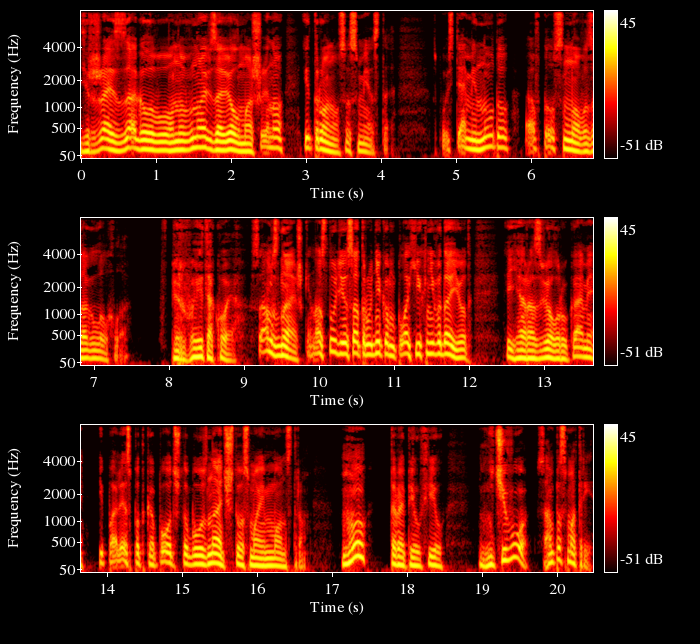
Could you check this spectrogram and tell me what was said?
Держась за голову, он вновь завел машину и тронулся с места. Спустя минуту авто снова заглохло. «Впервые такое. Сам знаешь, киностудия сотрудникам плохих не выдает. Я развел руками и полез под капот, чтобы узнать, что с моим монстром. «Ну?» — торопил Фил. «Ничего, сам посмотри».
